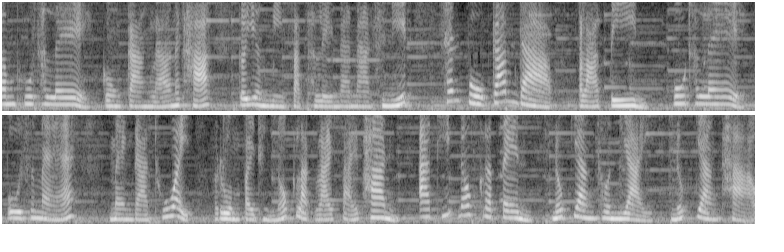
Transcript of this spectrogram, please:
ลำพูทะเล กงกลางแล้วนะคะ ก็ยังมีสัตว์ทะเลนานาชนิด เช่นปูก้ามดาบ ปลาตีน ปูทะเล ปูแสม แมงดาถ้วย รวมไปถึงนกหลากหลายสายพันธุ์ อาทินกกระเตน นกยางทนใหญ่ นกยางขาว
